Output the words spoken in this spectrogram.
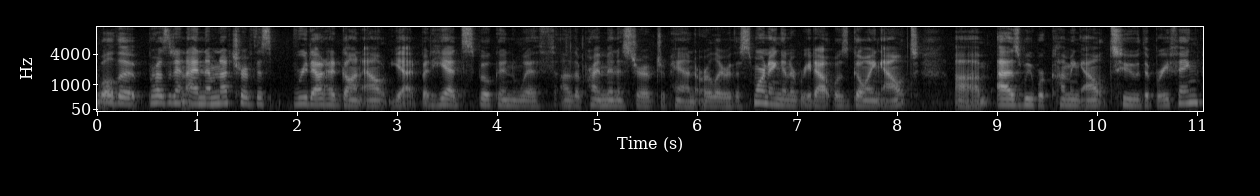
Well, the president, and I'm not sure if this readout had gone out yet, but he had spoken with uh, the prime minister of Japan earlier this morning, and a readout was going out um, as we were coming out to the briefing.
